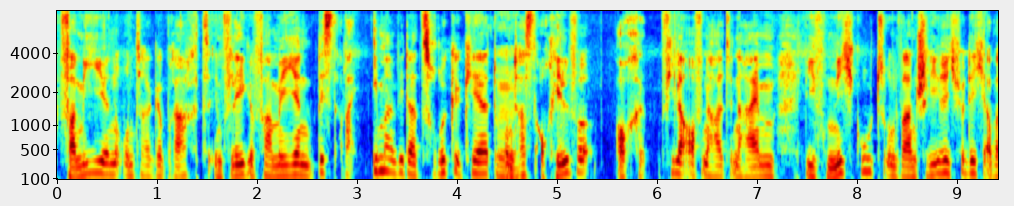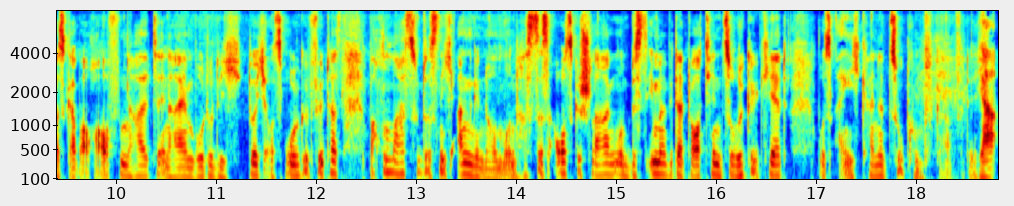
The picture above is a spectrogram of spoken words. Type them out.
Familien untergebracht, in Pflegefamilien, bist aber immer wieder zurückgekehrt mhm. und hast auch Hilfe auch viele Aufenthalte in Heimen liefen nicht gut und waren schwierig für dich, aber es gab auch Aufenthalte in Heimen, wo du dich durchaus wohlgefühlt hast. Warum hast du das nicht angenommen und hast das ausgeschlagen und bist immer wieder dorthin zurückgekehrt, wo es eigentlich keine Zukunft gab für dich? Ja,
